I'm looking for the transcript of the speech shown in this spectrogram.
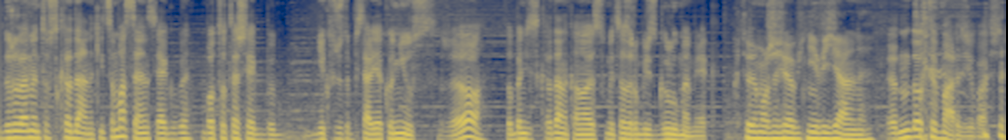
dużo elementów skradanki, co ma sens jakby, bo to też jakby niektórzy to pisali jako news, że o, to będzie skradanka, no ale w sumie co zrobisz z Golumem, jak Który może się robić niewidzialny. no tym bardziej właśnie,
